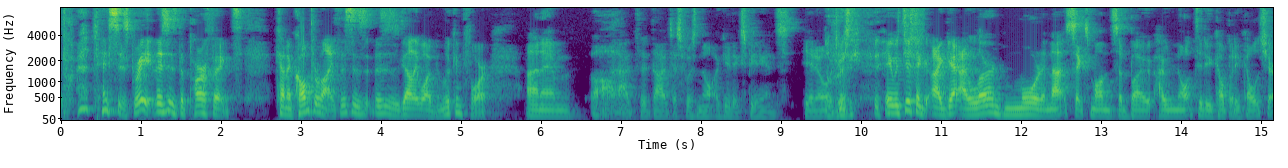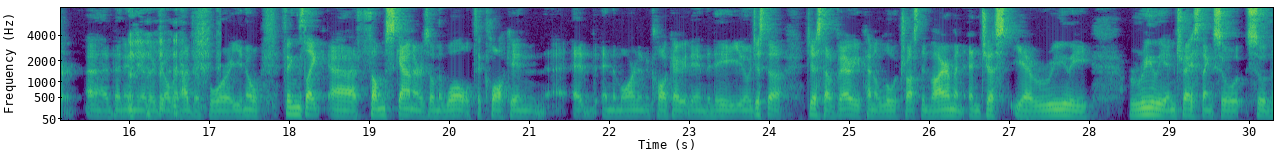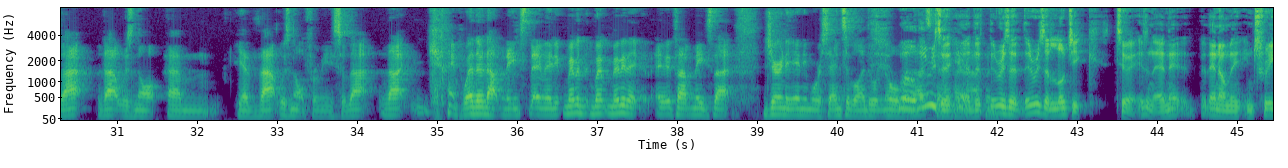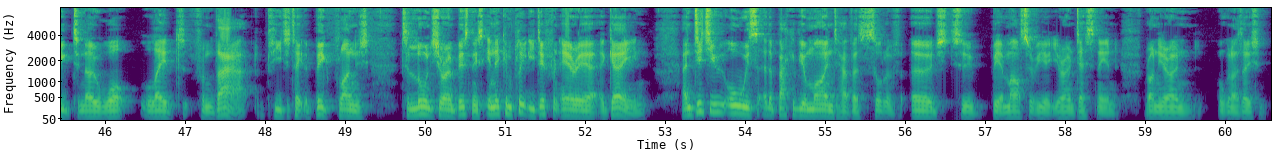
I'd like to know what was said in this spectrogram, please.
this is great. This is the perfect kind of compromise. This is this is exactly what I've been looking for. And um, oh, that that just was not a good experience. You know, just it was just a, I get I learned more in that six months about how not to do company culture uh, than any other job I had before. You know, things like uh, thumb scanners on the wall to clock in uh, in the morning and clock out at the end of the day. You know, just a just a very kind of low trust environment and just yeah, really really interesting. So so that that was not um, yeah, that was not for me. So that, that kind of, whether that makes them any, maybe, maybe that, if that makes that journey any more sensible, I don't know. Well, there is a, yeah, there is a, there is a logic to it, isn't there? And it, but then I'm intrigued to know what led from that for you to take the big plunge to launch your own business in a completely different area again. And did you always at the back of your mind have a sort of urge to be a master of your, your own destiny and run your own organization?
